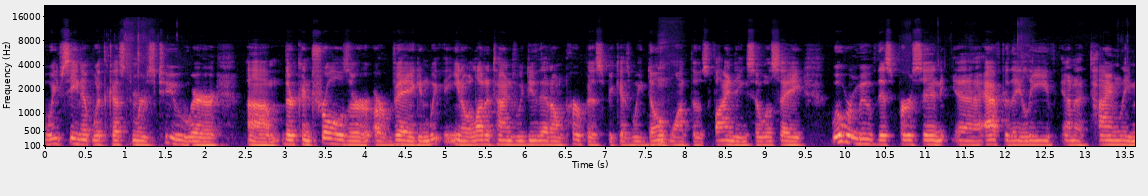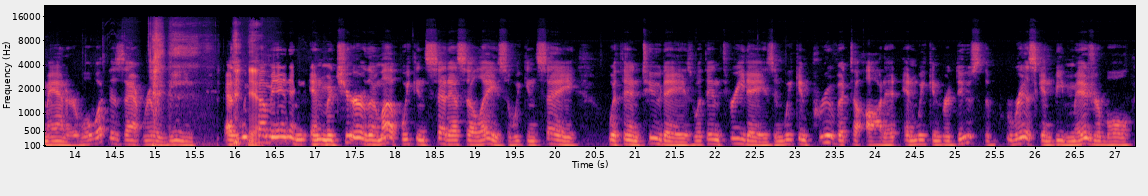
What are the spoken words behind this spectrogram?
we've seen it with customers too, where um, their controls are, are vague, and we, you know, a lot of times we do that on purpose because we don't mm. want those findings. So we'll say we'll remove this person uh, after they leave in a timely manner. Well, what does that really mean? As we yeah. come in and, and mature them up, we can set SLAs. So we can say, within two days, within three days, and we can prove it to audit and we can reduce the risk and be measurable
